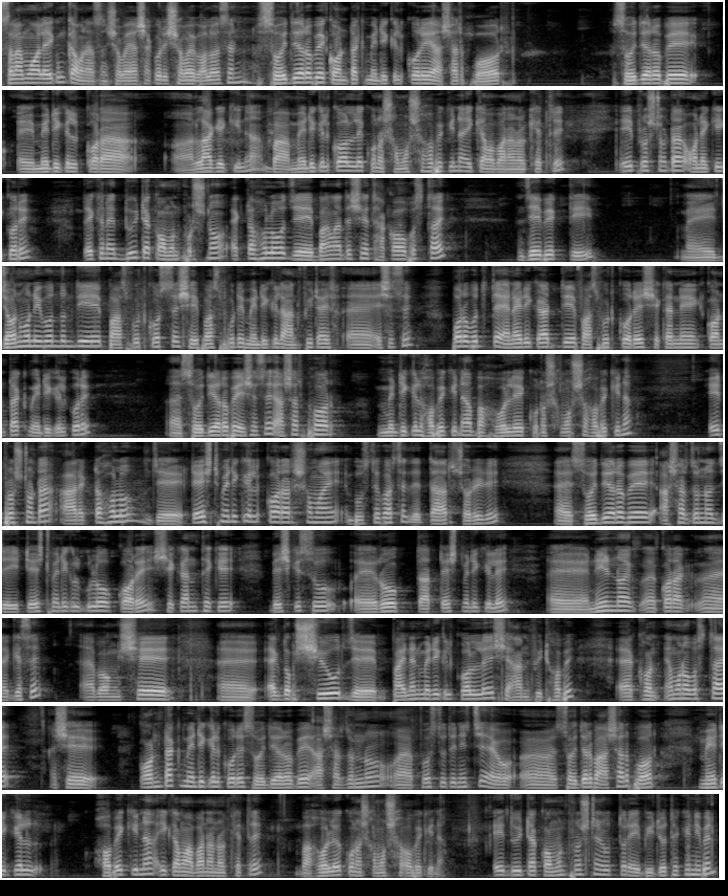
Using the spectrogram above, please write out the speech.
আসসালামু আলাইকুম, কেমন আছেন সবাই? আশা করি সবাই ভালো আছেন। সৌদি আরবে কন্ট্যাক্ট মেডিকেল করে আসার পর সৌদি আরবে মেডিকেল করা লাগে কি না বা মেডিকেল করলে কোনো সমস্যা হবে কি না এই কামা বানানোর ক্ষেত্রে, এই প্রশ্নটা অনেকেই করে। তো এখানে দুইটা কমন প্রশ্ন। একটা হলো যে, বাংলাদেশে থাকা অবস্থায় যে ব্যক্তি জন্ম নিবন্ধন দিয়ে পাসপোর্ট করছে, সেই পাসপোর্টে মেডিকেল আনফিট এসেছে। পরবর্তীতে এনআইডি কার্ড দিয়ে পাসপোর্ট করে সেখানে কন্ট্যাক্ট মেডিকেল করে সৌদি আরবে এসেছে। আসার পর মেডিকেল হবে কি না বা হলে কোনো সমস্যা হবে কি না এই প্রশ্নটা আর একটা হলো যে টেস্ট মেডিকেল করার সময় বুঝতে পারছে যে তার শরীরে সৌদি আরবে আসার জন্য যেই টেস্ট মেডিকেলগুলো করে, সেখান থেকে বেশ কিছু রোগ তার টেস্ট মেডিকেলে নির্ণয় করা গেছে। এবং সে একদম শিওর যে ফাইনাল মেডিকেল করলে সে আনফিট হবে। এখন এমন অবস্থায় সে কন্ট্যাক্ট মেডিকেল করে সৌদি আরবে আসার জন্য প্রস্তুতি নিচ্ছে। সৌদি আরবে আসার পর মেডিকেল হবে কি না ইকামা বানানোর ক্ষেত্রে বা হলেও কোনো সমস্যা হবে কি না এই দুইটা কমন প্রশ্নের উত্তর এই ভিডিও থেকে নেবেন।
